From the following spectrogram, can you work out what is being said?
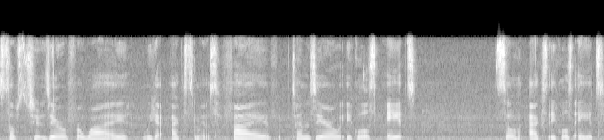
substitute 0 for y, we get x minus 5 times 0 equals 8. So x equals 8.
